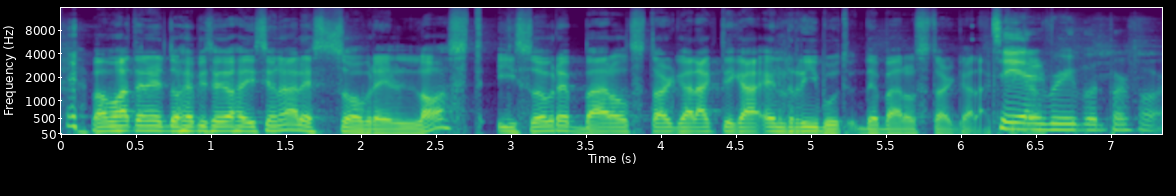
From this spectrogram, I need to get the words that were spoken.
vamos a tener dos episodios adicionales sobre Lost y sobre Battlestar Galactica, el reboot de Battlestar Galactica. Sí, el reboot, por favor.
